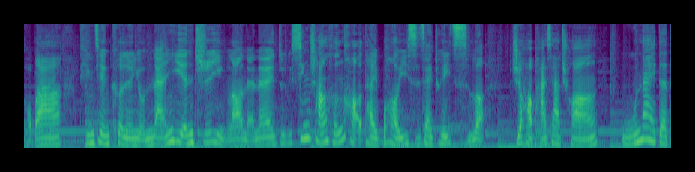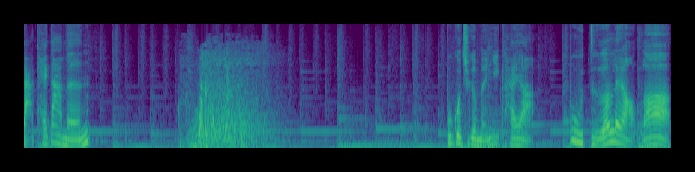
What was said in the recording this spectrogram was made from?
好吧，听见客人有难言之隐了，奶奶这个心肠很好，她也不好意思再推辞了，只好爬下床，无奈的打开大门。不过这个门一开啊，不得了了。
